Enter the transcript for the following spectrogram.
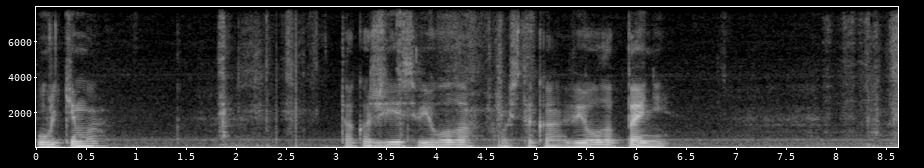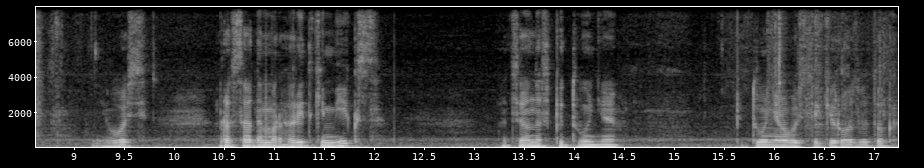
Ультіма. Також є Віола, ось така Віола Пенні. І ось розсада Маргаритки Мікс. А це у нас Петунія. Петуня ось такий розвиток.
